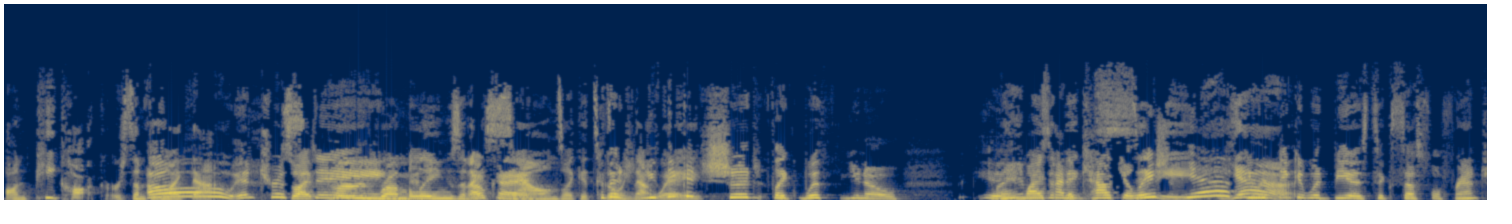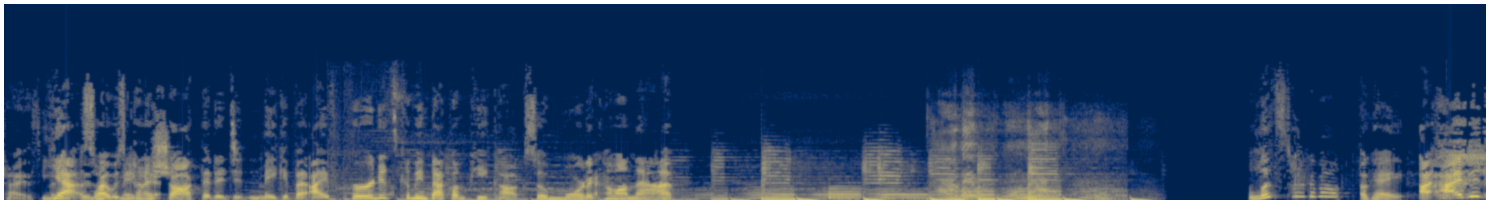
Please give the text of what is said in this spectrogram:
on Peacock or something like that. Oh, interesting. So I've heard rumblings and it sounds like it's going that you way. You think it should, like with, you know, in Miami's my kind of calculation. city. Yes, you would think it would be a successful franchise. yeah, so I was kind of shocked that it didn't make it, but I've heard it's coming back on Peacock, so more to come on that. Let's talk about okay. I, I did.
